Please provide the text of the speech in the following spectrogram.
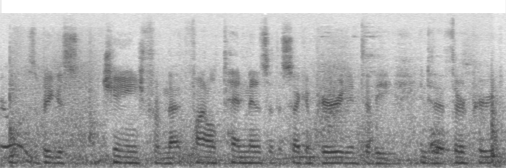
What was the biggest change from that final 10 minutes of the second period into the into the third period?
